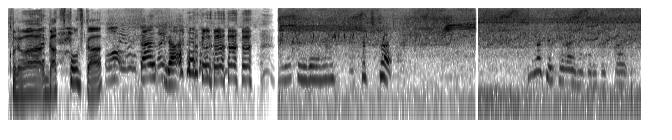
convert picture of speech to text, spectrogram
これはガッツポーズか？ダンスが。めっちゃ近い 見なきゃいけないねこれ絶対。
